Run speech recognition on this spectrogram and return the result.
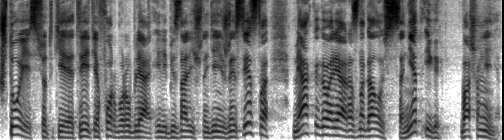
что есть все-таки третья форма рубля или безналичные денежные средства. Мягко говоря, разноголосица нет. Игорь, ваше мнение?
